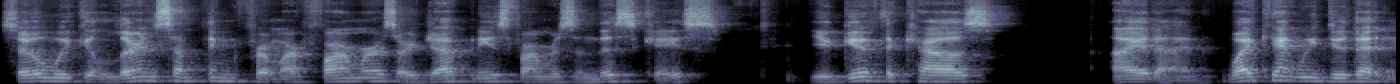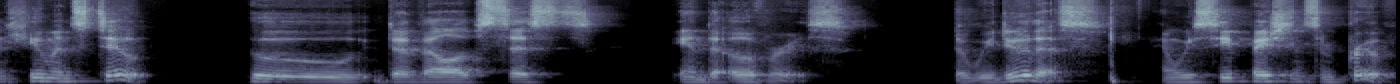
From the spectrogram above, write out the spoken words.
So we can learn something from our farmers, our Japanese farmers in this case. You give the cows iodine. Why can't we do that in humans too, who develop cysts in the ovaries? So we do this, and we see patients improve.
